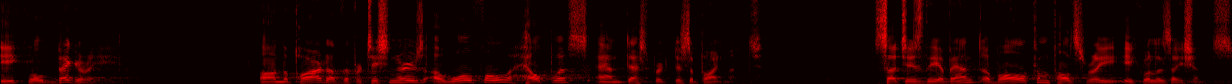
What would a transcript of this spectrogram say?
equal beggary. On the part of the petitioners, a woeful, helpless, and desperate disappointment. Such is the event of all compulsory equalizations.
